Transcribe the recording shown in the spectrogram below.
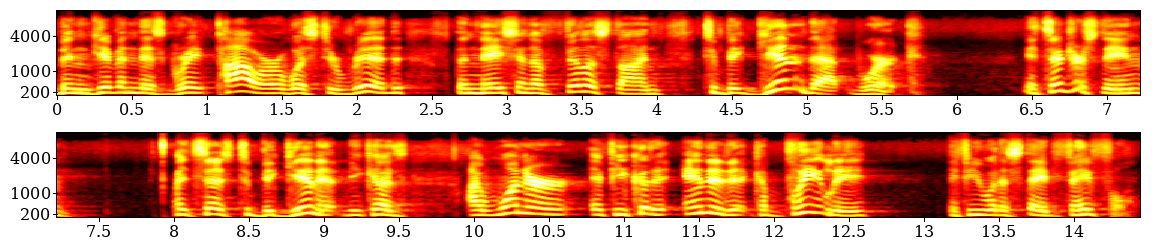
been given this great power was to rid the nation of Philistine to begin that work. It's interesting. It says to begin it because I wonder if he could have ended it completely if he would have stayed faithful.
